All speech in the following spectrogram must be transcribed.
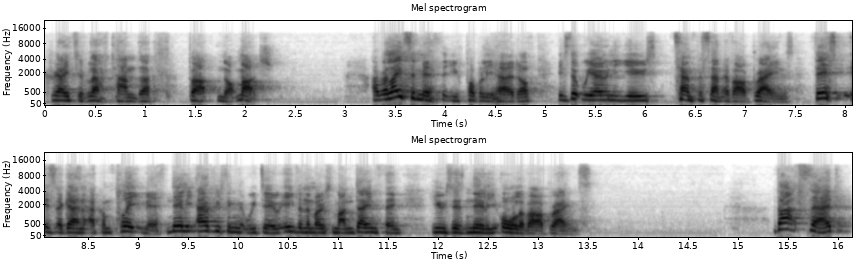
creative left-hander, but not much. A related myth that you've probably heard of is that we only use 10% of our brains. This is, again, a complete myth. Nearly everything that we do, even the most mundane thing, uses nearly all of our brains. That said,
